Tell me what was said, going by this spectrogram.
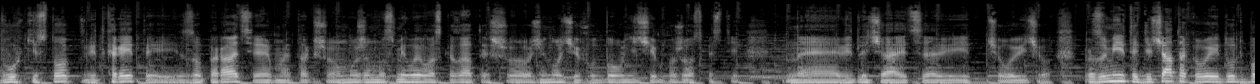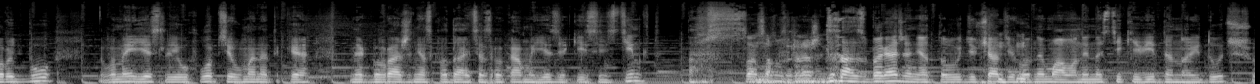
двох кісток відкритий з операціями. Так що можемо сміливо сказати, що жіночий футбол нічим по жорсткості не відлічається від чоловічого. Розумієте, дівчата, коли йдуть в боротьбу, вони, якщо у хлопців у мене таке якби враження складається з роками, є якийсь інстинкт. Самозбереження. Да, збереження, то у дівчат його нема. Вони настільки віддано йдуть, що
